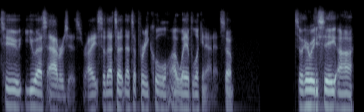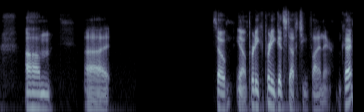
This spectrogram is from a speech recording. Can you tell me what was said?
to U.S. averages, right? So that's a that's a pretty cool uh, way of looking at it. So so here we see. Uh, um, uh, so you know, pretty pretty good stuff that you can find in there. Okay.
